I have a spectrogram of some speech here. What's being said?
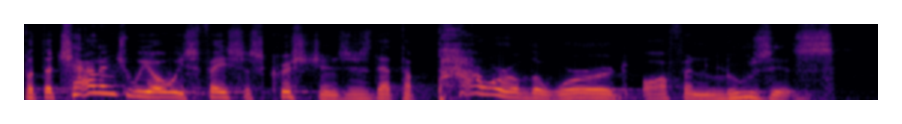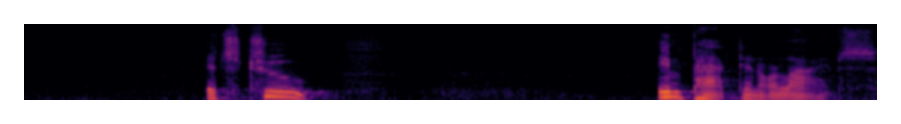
But the challenge we always face as Christians is that the power of the word often loses its true impact in our lives.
